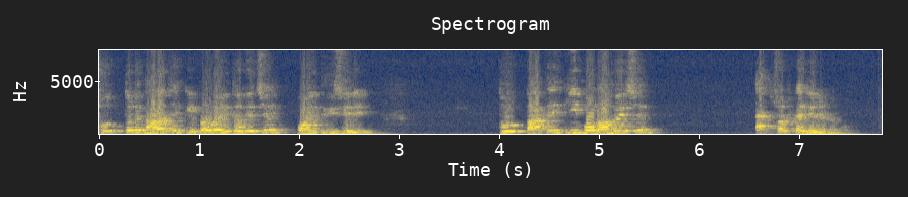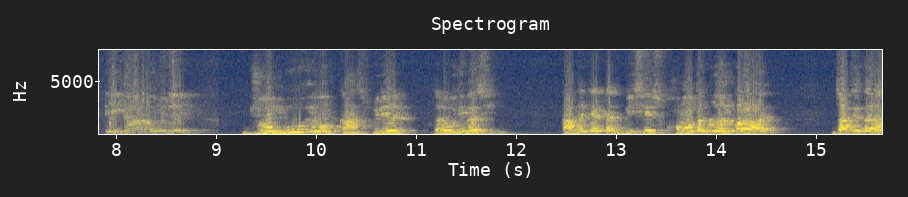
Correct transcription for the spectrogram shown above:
সত্তরের ধারা থেকে প্রবাহিত হয়েছে পঁয়ত্রিশের এ তো তাতে কি বলা হয়েছে? এক চটকায় জেনে নেব। এই ধারা অনুযায়ী জম্মু এবং কাশ্মীরের যারা অধিবাসী তাদেরকে একটা বিশেষ ক্ষমতা প্রদান করা হয় যাতে তারা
